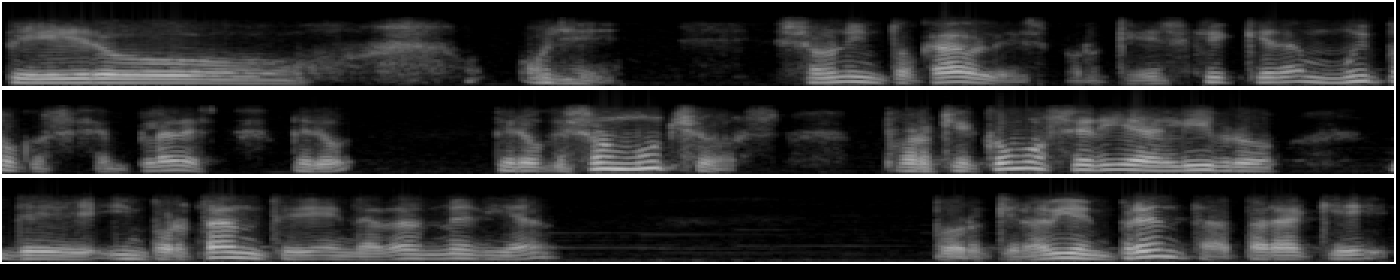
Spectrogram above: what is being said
pero, oye, son intocables, porque es que quedan muy pocos ejemplares, pero, pero que son muchos, porque ¿cómo sería el libro de importante en la Edad Media? Porque no había imprenta, para que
